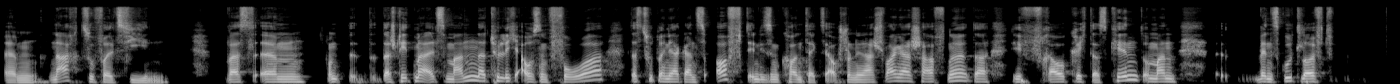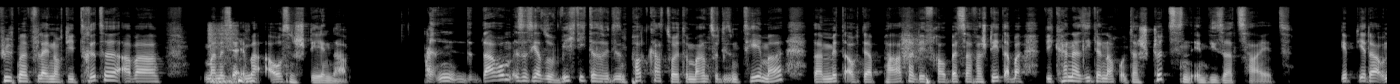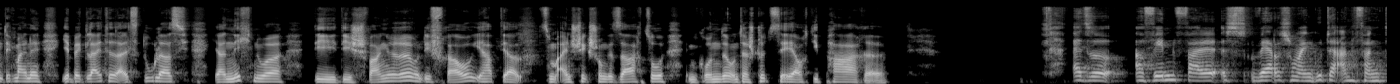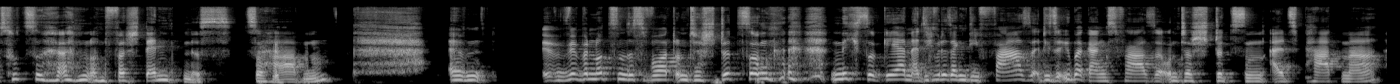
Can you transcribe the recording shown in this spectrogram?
ähm, nachzuvollziehen. Was ähm, und da steht man als Mann natürlich außen vor. Das tut man ja ganz oft in diesem Kontext, ja auch schon in der Schwangerschaft. Ne? Da die Frau kriegt das Kind und man, wenn es gut läuft, fühlt man vielleicht noch die dritte, aber man ist ja immer Außenstehender. Darum ist es ja so wichtig, dass wir diesen Podcast heute machen zu diesem Thema, damit auch der Partner die Frau besser versteht. Aber wie kann er sie denn auch unterstützen in dieser Zeit? Gibt ihr da, und ich meine, ihr begleitet als Doulas ja nicht nur die, die Schwangere und die Frau, ihr habt ja zum Einstieg schon gesagt, so im Grunde unterstützt ihr ja auch die Paare. Also auf jeden Fall, es wäre schon mal ein guter Anfang zuzuhören und Verständnis zu haben. ähm, wir benutzen das Wort Unterstützung nicht so gern. Also ich würde sagen, die Phase, diese Übergangsphase unterstützen als Partner.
